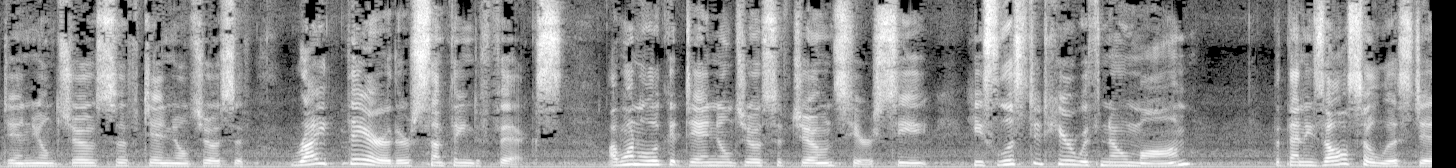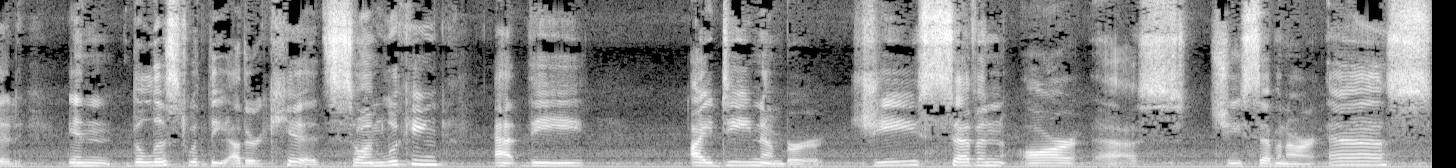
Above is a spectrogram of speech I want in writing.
Daniel Joseph, Daniel Joseph. Right there, there's something to fix. I want to look at Daniel Joseph Jones here. See, he's listed here with no mom, but then he's also listed in the list with the other kids. So I'm looking at the ID number G7RS, G7RS,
